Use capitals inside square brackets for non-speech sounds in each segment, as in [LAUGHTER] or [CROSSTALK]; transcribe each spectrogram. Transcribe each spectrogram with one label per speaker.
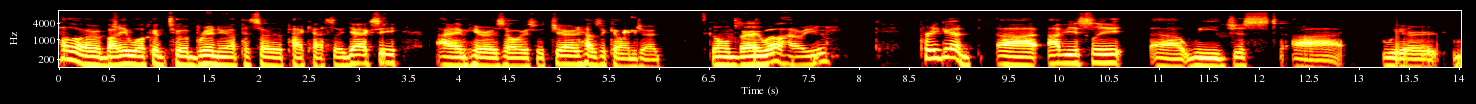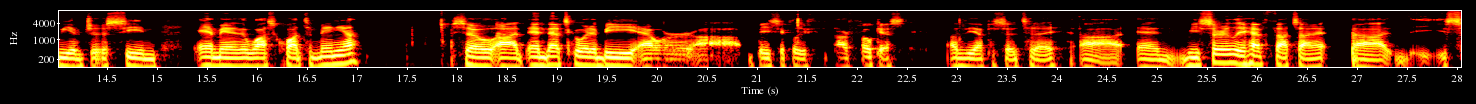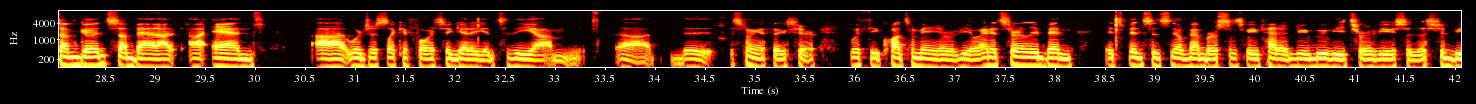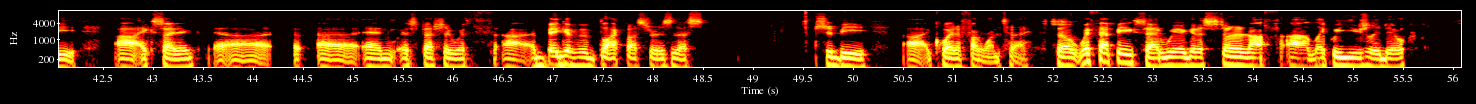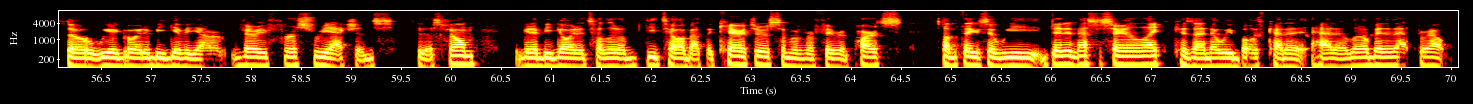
Speaker 1: Hello, everybody. Welcome to a brand new episode of the Podcast of the Galaxy. I am here as always with Jared. How's it going, Jared?
Speaker 2: It's going very well. How are you?
Speaker 1: Pretty good. Uh, obviously, uh, we just uh, we are we have just seen Ant Man and the Wasp: Quantumania. So, uh, and that's going to be our uh, basically our focus of the episode today. Uh, and we certainly have thoughts on it. Uh, some good, some bad, uh, and uh, we're just looking forward to getting into the um, uh, the swing of things here with the Quantumania review. And it's certainly been it's been since November since we've had a new movie to review, so this should be uh, exciting. Uh, uh, and especially with uh, big of a blockbuster as this, should be uh, quite a fun one today. So, with that being said, we are going to start it off uh, like we usually do. So, we are going to be giving our very first reactions to this film. We're going to be going into a little detail about the characters, some of our favorite parts, some things that we didn't necessarily like, because I know we both kind of had a little bit of that throughout,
